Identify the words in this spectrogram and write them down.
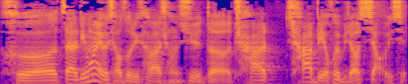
和在另外一个小组里开发程序的差差别会比较小一些。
